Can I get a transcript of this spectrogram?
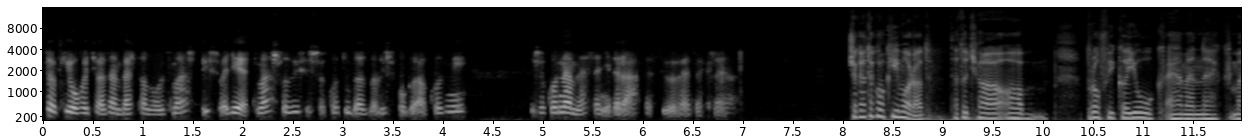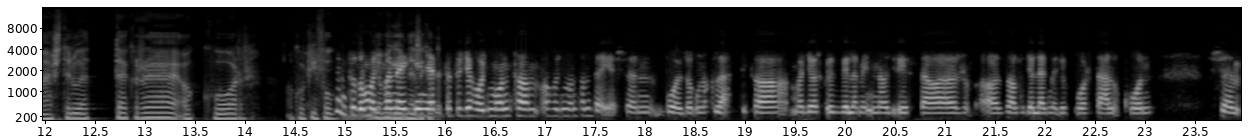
Tök jó, hogyha az ember tanult mást is, vagy ért máshoz is, és akkor tud azzal is foglalkozni, és akkor nem lesz ennyire ráfeszülve ezekre. Csak hát akkor kimarad. Tehát, hogyha a profika jók elmennek más területekre, akkor, akkor ki fog... Nem tudom, hogy van egy ilyen, tehát ugye, ahogy mondtam, ahogy mondtam, teljesen boldognak látszik a magyar közvélemény nagy része azzal, hogy a legnagyobb portálokon sem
